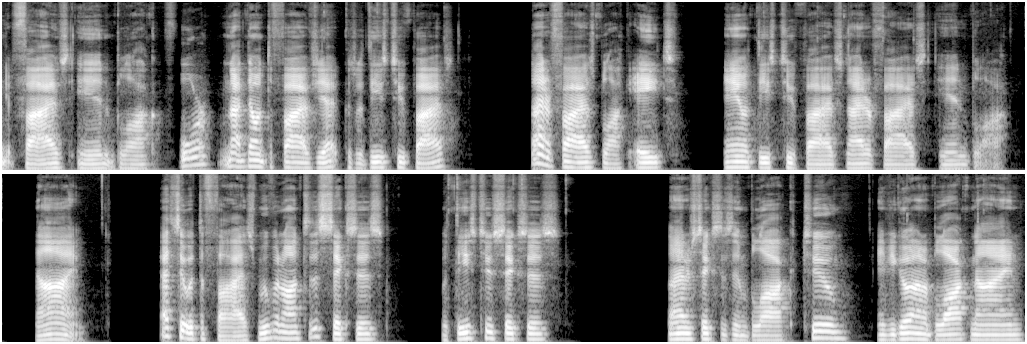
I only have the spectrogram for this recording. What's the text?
get fives in block four. I'm not done with the fives yet because with these two fives, Snyder fives, block eight. And with these two fives, Snyder fives in block nine. That's it with the fives. Moving on to the sixes. With these two sixes, Snyder sixes in block two. If you go on a block nine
